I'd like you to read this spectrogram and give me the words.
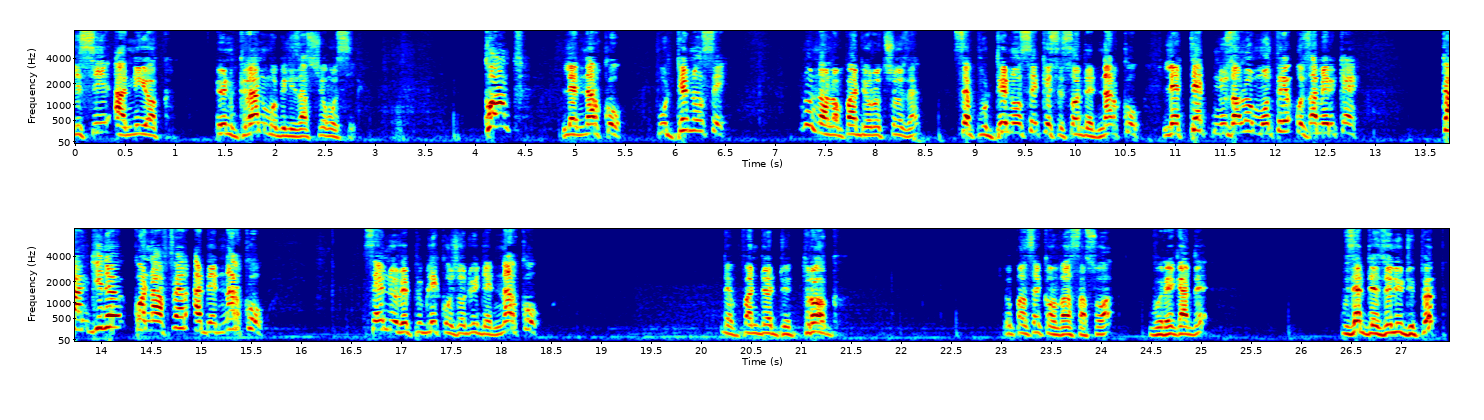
ici à New York, une grande mobilisation aussi contre les narcos pour dénoncer. Nous n'allons pas dire autre chose. Hein. C'est pour dénoncer que ce sont des narcos. Les têtes, nous allons montrer aux Américains qu'en Guinée, qu'on a affaire à des narcos. C'est une république aujourd'hui des narcos. Des vendeurs de drogue. Vous pensez qu'on va s'asseoir? Vous regardez? Vous êtes des élus du peuple?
